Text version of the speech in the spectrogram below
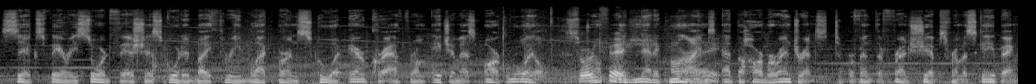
six Fairey Swordfish, escorted by three Blackburn Skua aircraft from HMS Ark Royal, Swordfish magnetic mines right. at the harbor entrance to prevent the French ships from escaping.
